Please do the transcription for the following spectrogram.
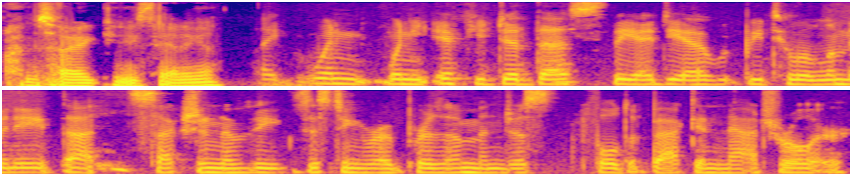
I'm sorry, can you say it again? Like when when you, if you did this, the idea would be to eliminate that section of the existing road prism and just fold it back in natural or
